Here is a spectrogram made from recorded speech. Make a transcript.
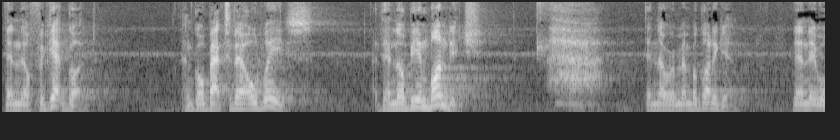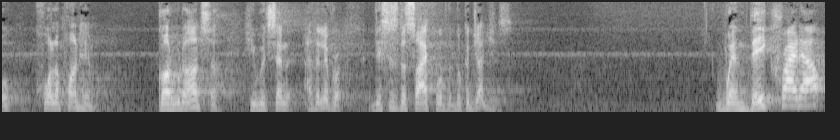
Then they'll forget God and go back to their old ways. Then they'll be in bondage. Ah, then they'll remember God again. Then they will call upon Him. God would answer. He would send a deliverer. This is the cycle of the book of Judges. When they cried out,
